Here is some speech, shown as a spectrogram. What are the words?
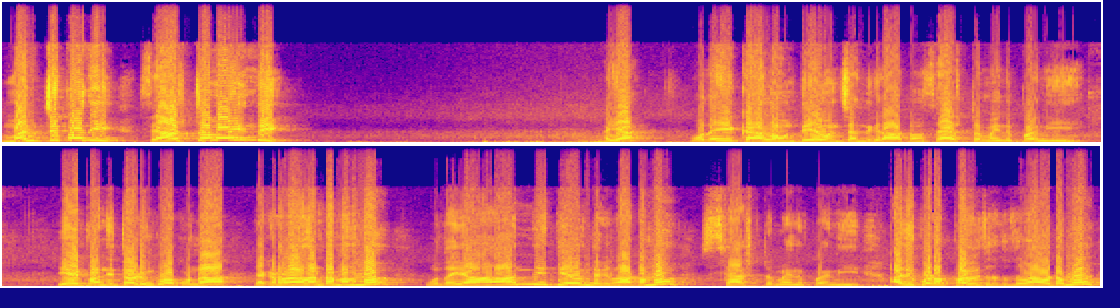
మంచి పని శ్రేష్టమైంది. అయ్యా ఉదయకాలం దేవుని సందికి రావటం శ్రేష్టమైన పని. ఏ పని తడుముకోకుండా ఎక్కడ రావాలంట మనము? ఉదయాన్నే దేవుని దగ్గర రావటము శ్రేష్టమైన పని. అది కూడా పవిత్రతతో రావటము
